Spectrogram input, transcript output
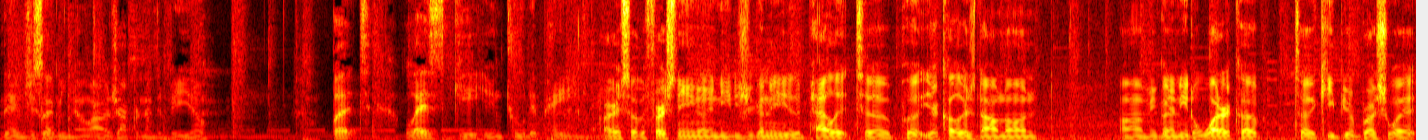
then just let me know. I'll drop another video. But let's get into the painting. Man. All right, so the first thing you're gonna need is you're gonna need a palette to put your colors down on. Um, you're gonna need a water cup to keep your brush wet,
